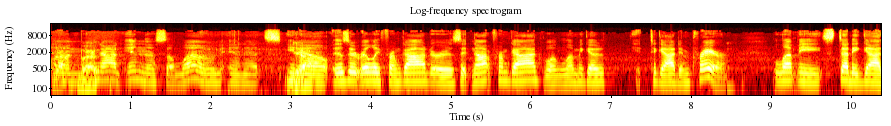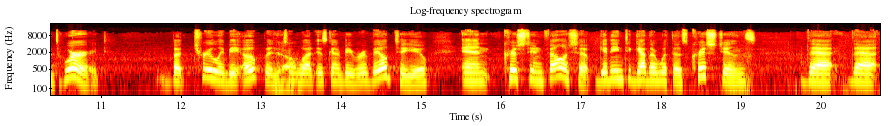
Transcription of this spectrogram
Well, and you're not in this alone, and it's, you Yeah. know, is it really from God or is it not from God? Well, let me go to God in prayer. Mm-hmm. Let me study God's word, but truly be open Yeah. to what is going to be revealed to you. And Christian fellowship, getting together with those Christians that that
